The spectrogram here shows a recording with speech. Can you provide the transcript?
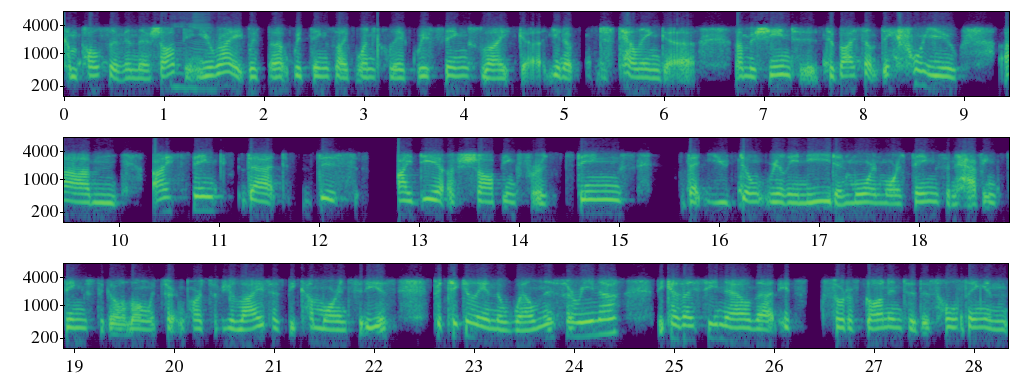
compulsive in their shopping. Mm-hmm. You're right with uh, with things like one click, with things like uh, you know just telling uh, a machine to to buy something for you. Um, I think that this idea of shopping for things that you don't really need and more and more things and having things to go along with certain parts of your life has become more insidious, particularly in the wellness arena, because I see now that it's sort of gone into this whole thing in,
